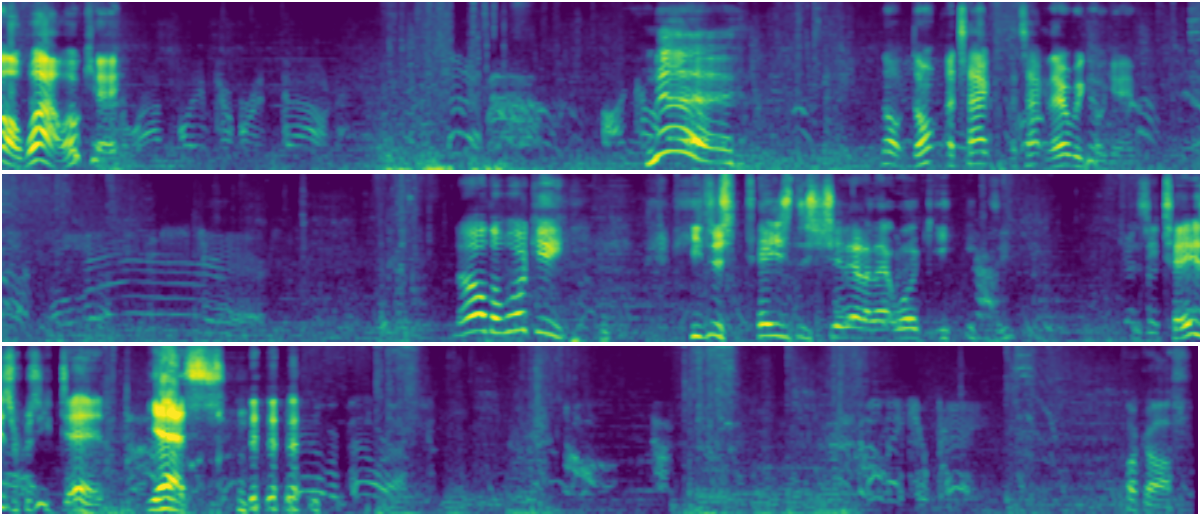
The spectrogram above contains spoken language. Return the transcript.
Oh, wow, okay. Last flame trooper is down. No. No, don't attack. Attack. There we go, game. No, the Wookiee! He just tased the shit out of that Wookiee. Is he tased or is he dead? yes. Overpower us. We'll make. Fuck off.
